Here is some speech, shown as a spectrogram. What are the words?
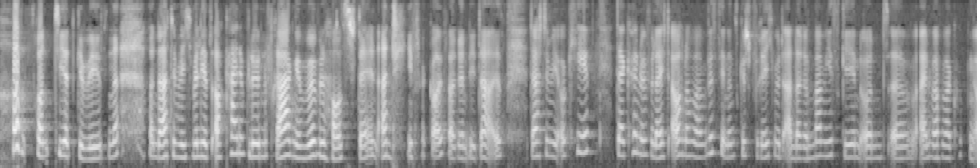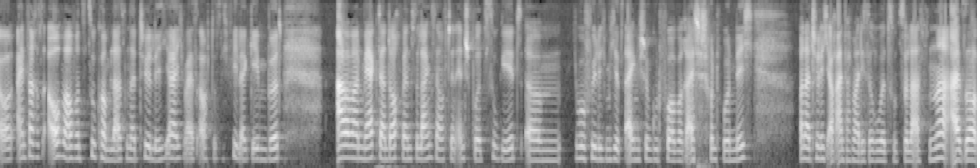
konfrontiert gewesen ne? und dachte mir, ich will jetzt auch keine blöden Fragen im Möbelhaus stellen an die Verkäuferin, die da ist. Dachte mir, okay, da können wir vielleicht auch noch mal ein bisschen ins Gespräch mit anderen Mamis gehen und äh, einfach mal gucken, auch einfach es auch mal auf uns zukommen lassen. Natürlich, ja, ich weiß auch, dass sich viel ergeben wird. Aber man merkt dann doch, wenn es so langsam auf den Endspurt zugeht, ähm, wo fühle ich mich jetzt eigentlich schon gut vorbereitet und wo nicht. Und natürlich auch einfach mal diese Ruhe zuzulassen. Ne? Also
